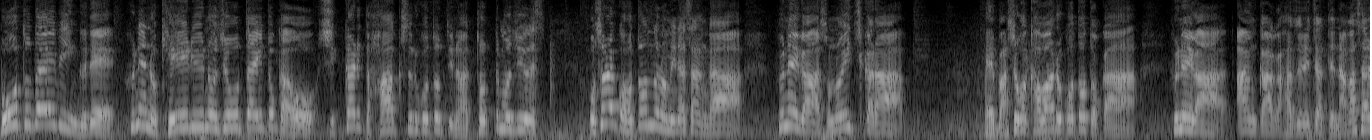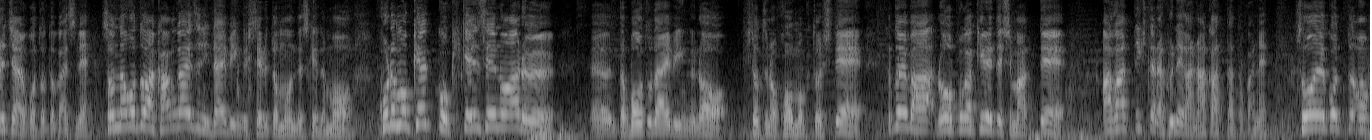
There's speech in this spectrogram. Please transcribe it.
ボートダイビングで船の係留の状態とかをしっかりと把握することっていうのはとっても重要です。おそらくほとんどの皆さんが船がその位置からえ場所が変わることとか船がアンカーが外れちゃって流されちゃうこととかですね。そんなことは考えずにダイビングしてると思うんですけどもこれも結構危険性のある、えー、とボートダイビングの一つの項目として例えばロープが切れてしまって上がってきたら船がなかったとかね。そういうこと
